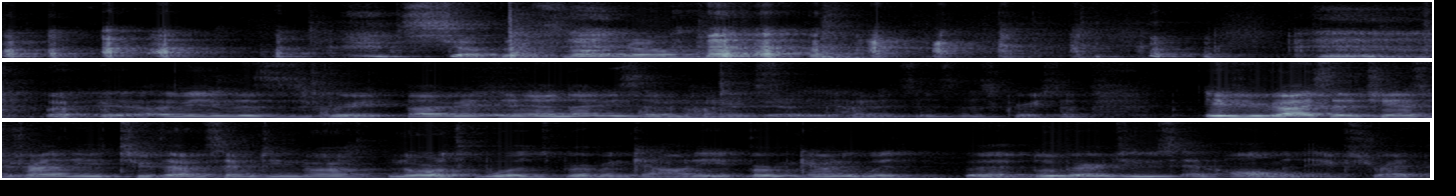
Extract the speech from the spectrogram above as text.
Shut the fuck up. yeah, I mean, this is great. I mean, yeah, 9700s, Yeah. 800s, this is great stuff. If you guys had a chance to try the 2017 North Northwoods Bourbon County, Bourbon County with uh, blueberry juice and almond extract,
